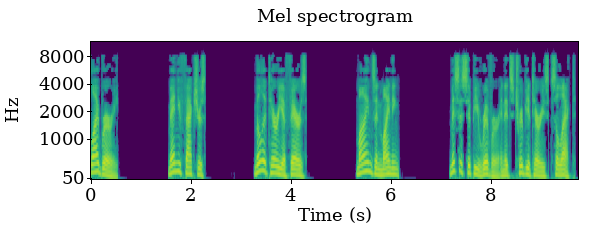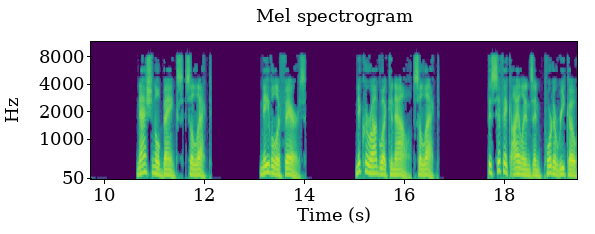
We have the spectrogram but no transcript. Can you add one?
Library Manufactures Military Affairs Mines and Mining Mississippi River and its tributaries select National Banks select Naval Affairs Nicaragua Canal select Pacific Islands and Puerto Rico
